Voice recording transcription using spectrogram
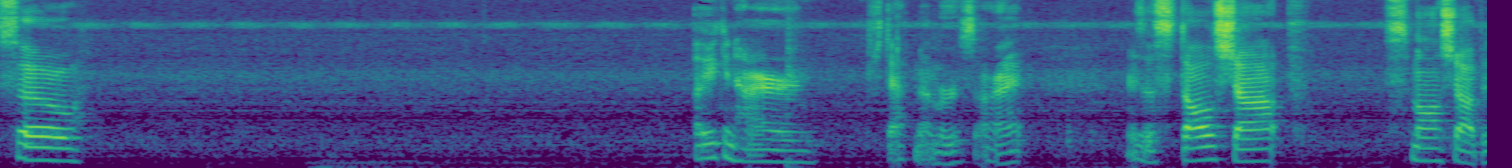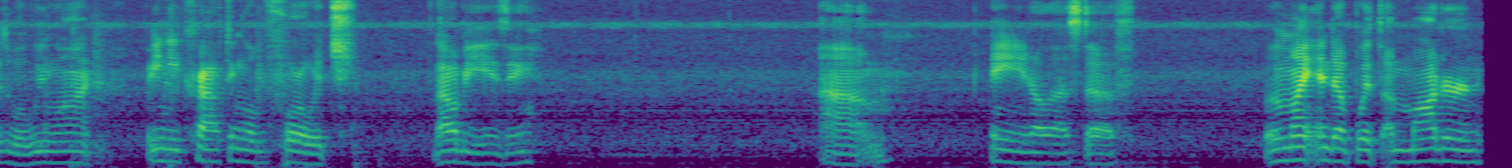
So, Oh, you can hire staff members. All right. There's a stall shop. Small shop is what we want. But you need crafting level 4, which that'll be easy. Um, and you need all that stuff. We might end up with a modern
